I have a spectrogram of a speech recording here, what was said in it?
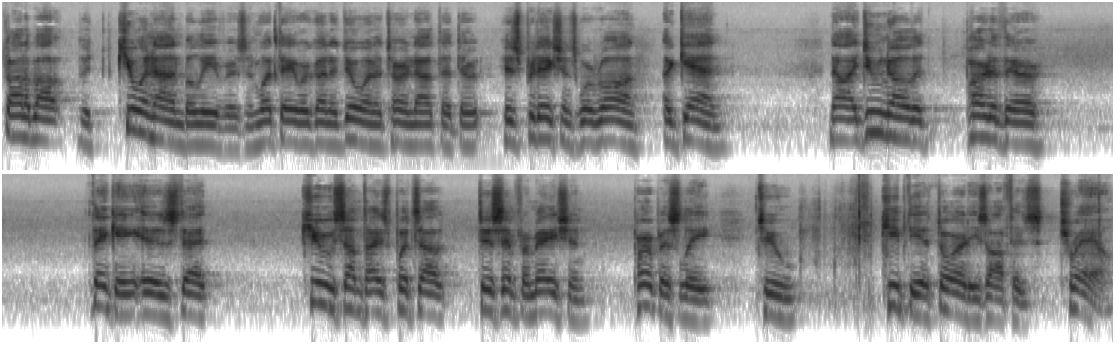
thought about the QAnon believers and what they were going to do, and it turned out that his predictions were wrong again. Now, I do know that part of their thinking is that Q sometimes puts out disinformation purposely to keep the authorities off his trail.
